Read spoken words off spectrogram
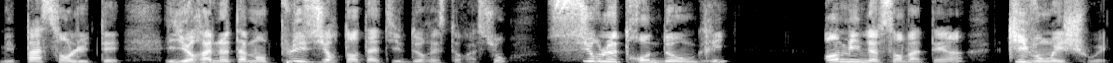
mais pas sans lutter. Et il y aura notamment plusieurs tentatives de restauration sur le trône de Hongrie en 1921 qui vont échouer.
